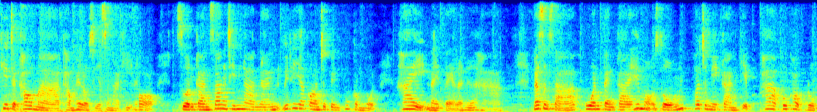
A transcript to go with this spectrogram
ที่จะเข้ามาทำให้เราเสียสมาธิก็ส่วนการสร้างชิ้นงานนั้น วิทยากรจะเป็นผู้กำหนดให้ในแต่ละเนื้อหา นักศึกษาควรแต่งกายให้เหมาะสม เพราะจะมีการเก็บภาพผู้เข้าอบรม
